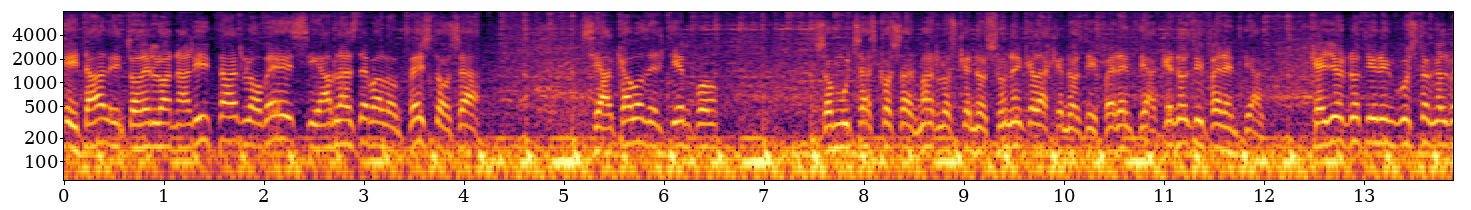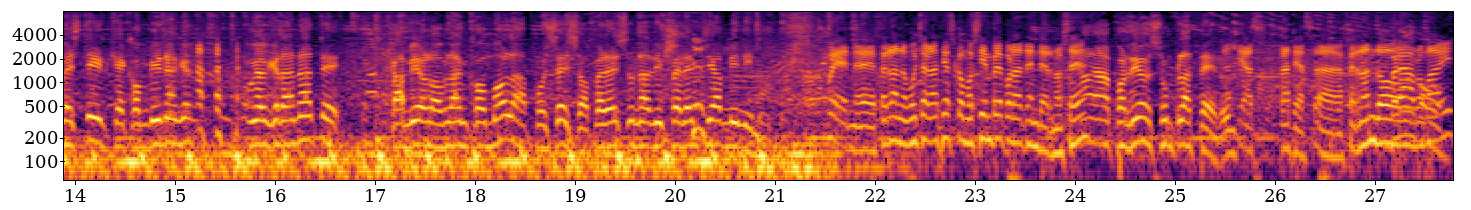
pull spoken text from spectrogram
y tal. Entonces lo analizas, lo ves y hablas de baloncesto. O sea, si al cabo del tiempo son muchas cosas más los que nos unen que las que nos diferencian. ¿Qué nos diferencian? Que ellos no tienen gusto en el vestir, que combinan el- con el granate. Cambio lo blanco mola, pues eso, pero es una diferencia mínima. Muy bien, eh, Fernando, muchas gracias como siempre por atendernos. ¿eh? Ah, por Dios, un placer. Gracias, gracias. Eh, Fernando Bravo, Romay,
